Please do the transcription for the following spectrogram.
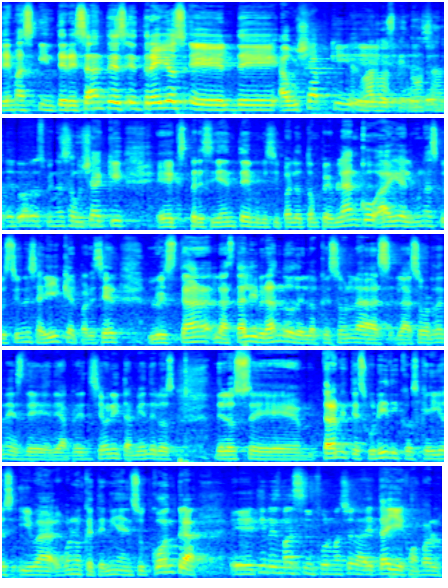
temas interesantes, entre ellos el de Aushapki. Eduardo eh, Espinosa. Edu- Eduardo Espinosa Aushaki, expresidente municipal de Otompe Blanco. Hay algunas cuestiones ahí que al parecer lo está, la está librando de lo que son las, las órdenes de, de aprehensión y también de los, de los eh, trámites jurídicos que ellos iba, bueno, que tenía en su contra. Eh, ¿Tienes más información a detalle, Juan Pablo?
